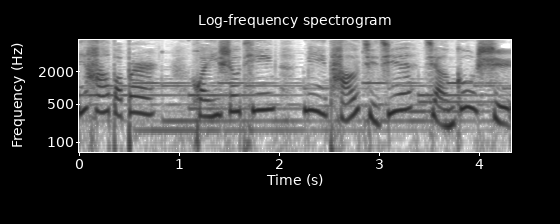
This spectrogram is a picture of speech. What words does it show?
你好，宝贝儿，欢迎收听蜜桃姐姐讲故事。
